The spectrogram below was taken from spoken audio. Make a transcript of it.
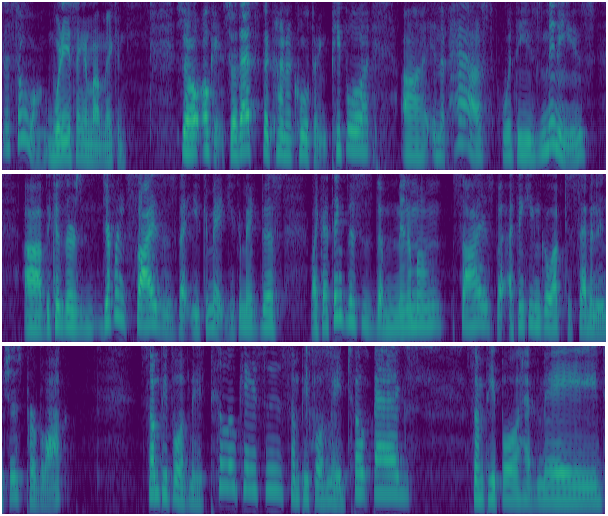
the sew along. What are you thinking about making? So okay, so that's the kind of cool thing. People uh, in the past with these minis, uh, because there's different sizes that you can make. You can make this like I think this is the minimum size, but I think you can go up to seven inches per block. Some people have made pillowcases. Some people have made tote bags. Some people have made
